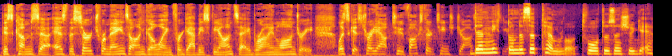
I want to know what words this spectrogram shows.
This comes uh, as the search remains ongoing for Gabby's fiance, Brian Laundry. Let's get straight out to Fox 13's Josh. Den 19 september 2021,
